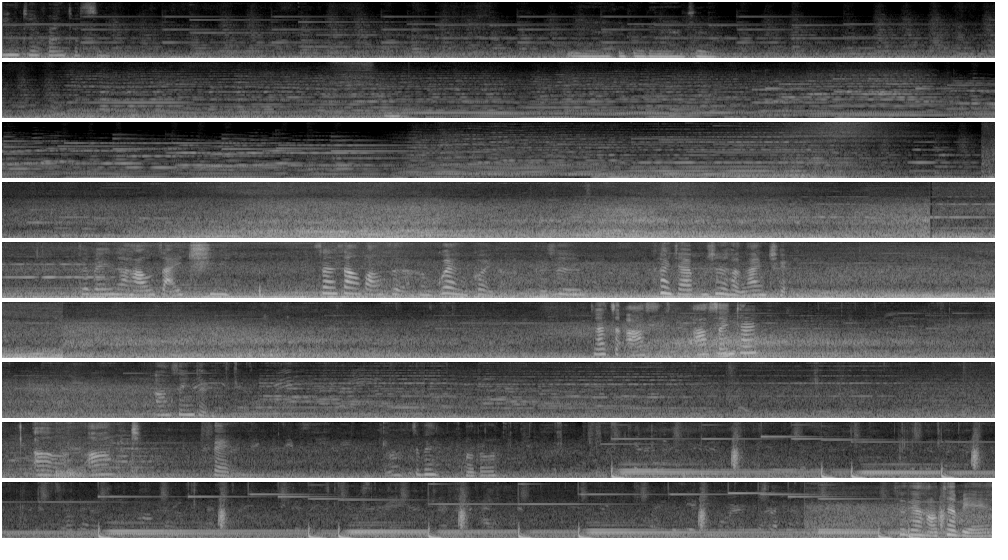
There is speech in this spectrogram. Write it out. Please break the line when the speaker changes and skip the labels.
Into Fantasy.
Yeah, I think we're gonna have to
豪宅区，山上房子很贵很贵的，可是看起来不是很安全。That's us, u center, us center. 好特别。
